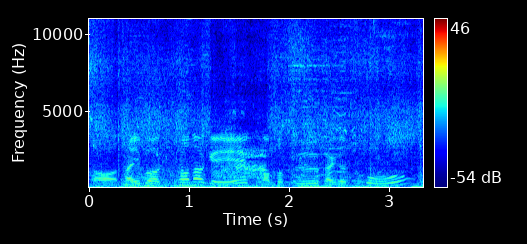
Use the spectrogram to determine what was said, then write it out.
자 다이브하기 편하게 공 한번 쓱 갈겨주고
